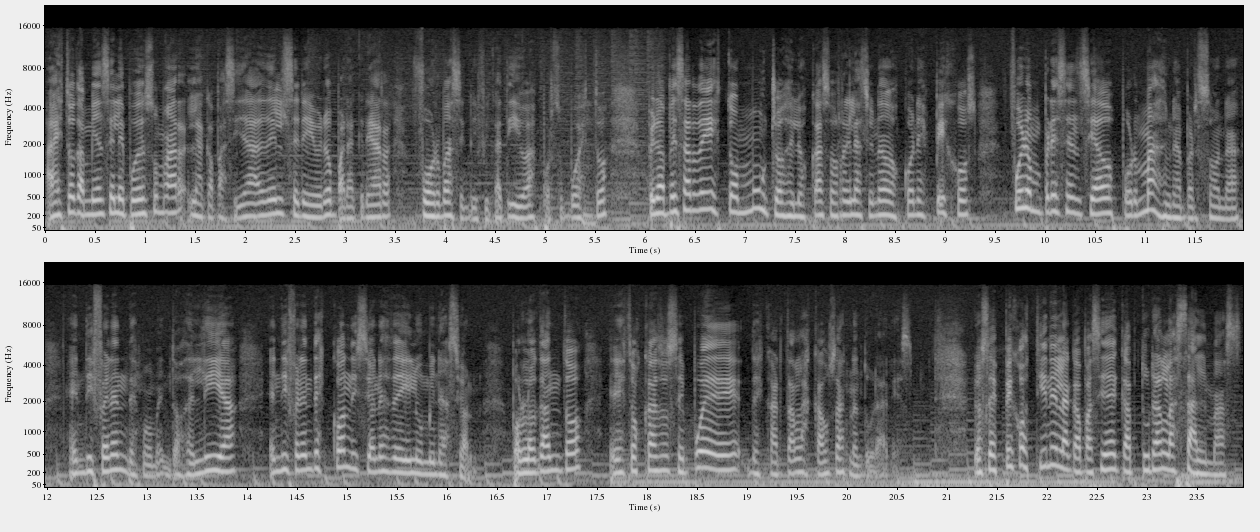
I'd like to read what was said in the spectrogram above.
A esto también se le puede sumar la capacidad del cerebro para crear formas significativas, por supuesto, pero a pesar de esto, muchos de los casos relacionados con espejos fueron presenciados por más de una persona en diferentes momentos del día, en diferentes condiciones de iluminación. Por lo tanto, en estos casos se puede descartar las causas naturales. Los espejos tienen la capacidad de capturar las almas,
